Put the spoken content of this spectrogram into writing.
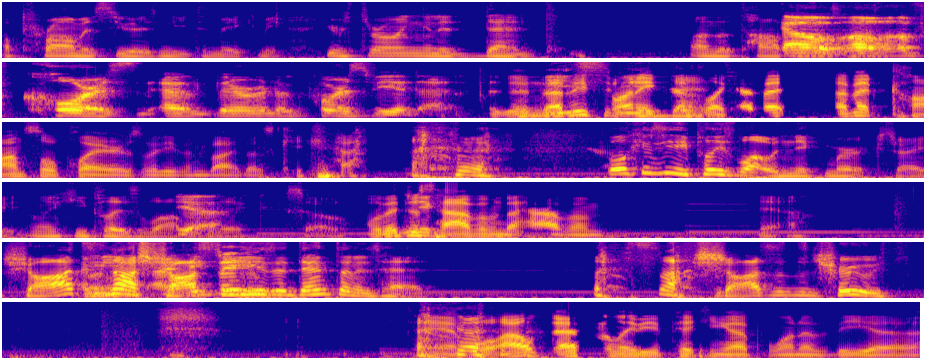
a promise you guys need to make me. You're throwing in a dent on the top. Oh, of oh, of course. Uh, there would of course be a dent. It That'd be needs to be funny because like I bet I bet console players would even buy those keycaps. well, because he plays a lot with Nick Mercs, right? Like he plays a lot Yeah. with Nick. So Well, they just Nick- have him to have him. Yeah. Shots? I it's mean, not shots. think Dude, they- he has a dent on his head. it's not shots. It's the truth. Damn. Well, I'll definitely be picking up one of the uh,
